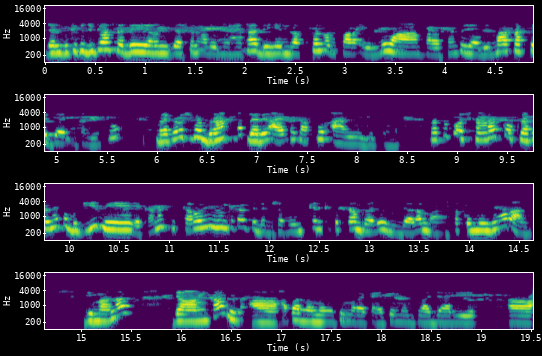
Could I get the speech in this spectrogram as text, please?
Dan begitu juga tadi yang dijelaskan oleh Muhammad tadi yang dilakukan oleh para ilmuwan, para saintis yang di masa kejadian itu mereka sudah berangkat dari ayat Al-Quran gitu tapi kok sekarang kok kelihatannya kok begini? Ya karena sekarang ini kita tidak bisa mungkin kita sekarang berada di dalam masa kemunduran di mana jangankan uh, apa namanya itu mereka itu mempelajari uh,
